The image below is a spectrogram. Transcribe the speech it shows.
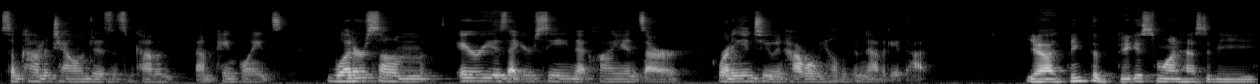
some common challenges and some common um, pain points. What are some areas that you're seeing that clients are running into, and how are we helping them navigate that? Yeah, I think the biggest one has to be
